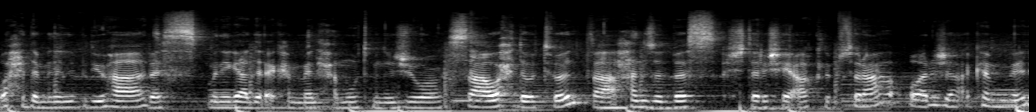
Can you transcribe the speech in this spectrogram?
واحدة من الفيديوهات بس ماني قادرة أكمل حموت من الجوع. الساعة واحدة وثلث فحنزل بس أشتري شيء آكله بسرعة وأرجع أكمل.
